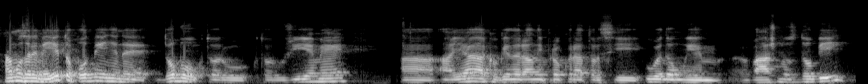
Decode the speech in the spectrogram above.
samozrejme, je to podmienené dobou, ktorú, ktorú žijeme a, a ja ako generálny prokurátor si uvedomujem vážnosť doby,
